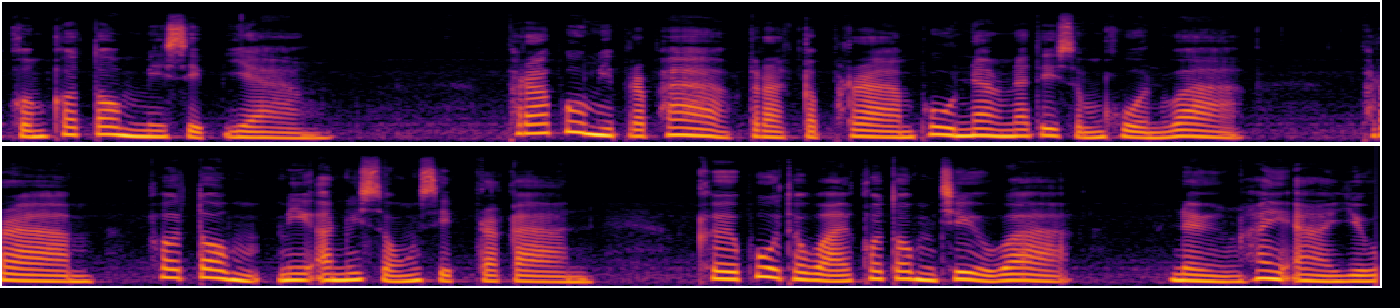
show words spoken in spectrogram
ชน์ของข้าวต้มมีสิบอย่าง พระผู้มีพระภาคตรัสกับพราหมณ์ผู้นั่งณที่สมควรว่า พราหมณ์ข้าวต้มมีอนุสงส์สิบประการ คือผู้ถวายข้าวต้มชื่อว่า 1. ให้อายุ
